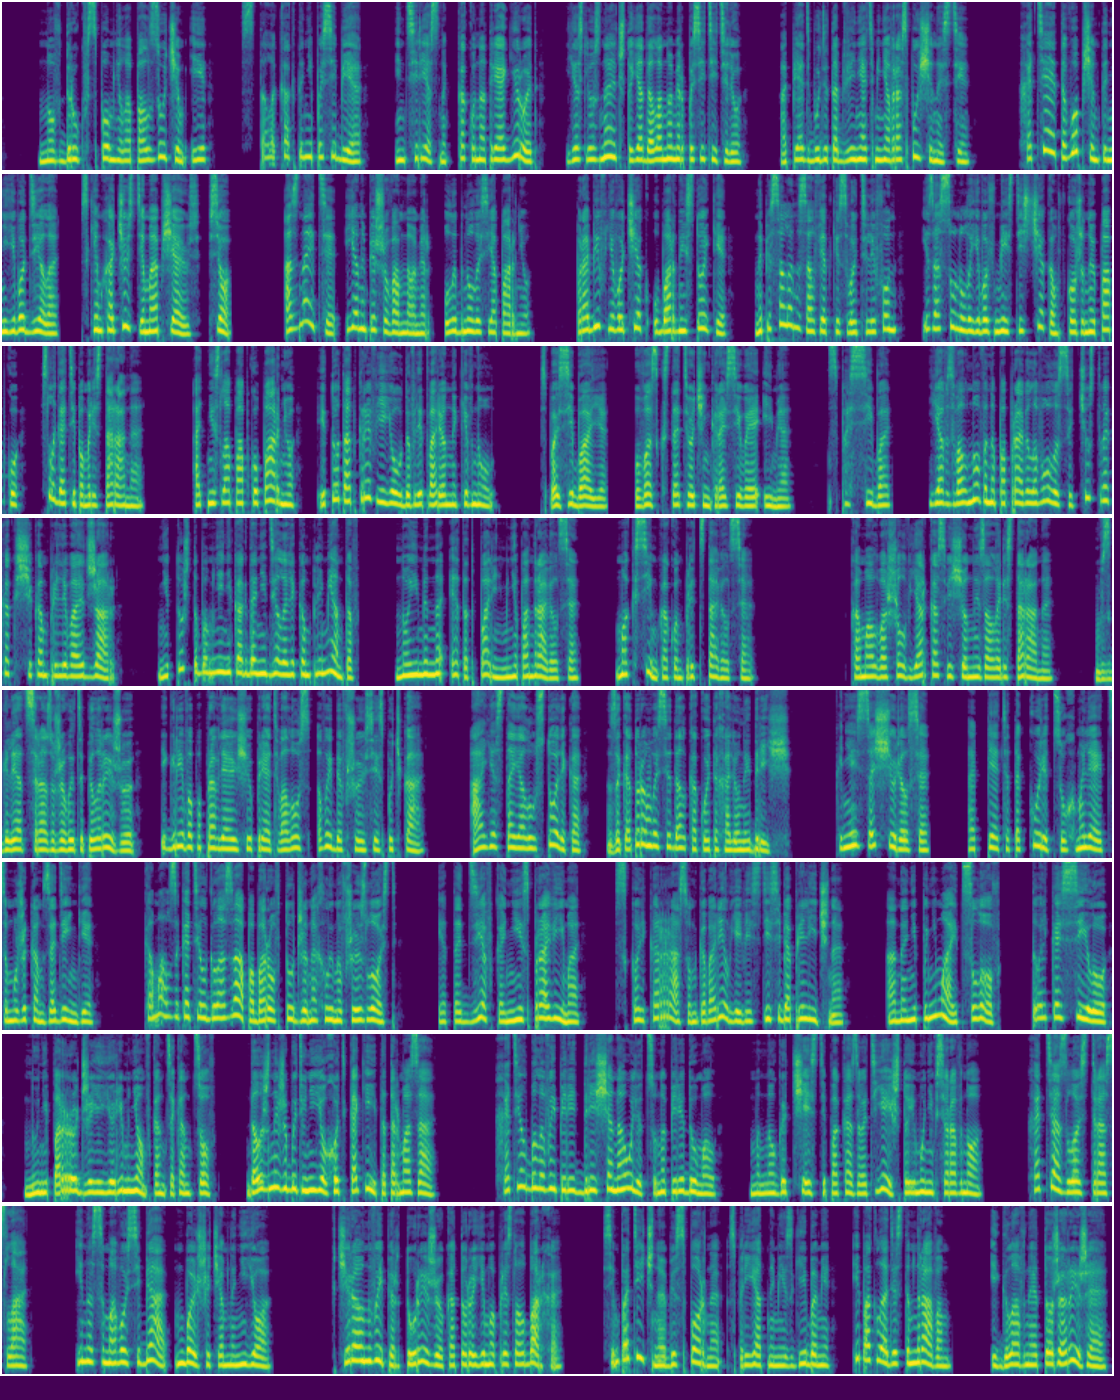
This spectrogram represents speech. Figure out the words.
но вдруг вспомнила о ползучем и... Стало как-то не по себе. Интересно, как он отреагирует, если узнает, что я дала номер посетителю? Опять будет обвинять меня в распущенности? Хотя это, в общем-то, не его дело. С кем хочу, с тем и общаюсь. Все. А знаете, я напишу вам номер, улыбнулась я парню. Пробив его чек у барной стойки, написала на салфетке свой телефон и засунула его вместе с чеком в кожаную папку с логотипом ресторана. Отнесла папку парню, и тот, открыв ее, удовлетворенно кивнул. «Спасибо, Айя. У вас, кстати, очень красивое имя». «Спасибо». Я взволнованно поправила волосы, чувствуя, как щекам приливает жар. Не то чтобы мне никогда не делали комплиментов, но именно этот парень мне понравился. Максим, как он представился. Камал вошел в ярко освещенный зал ресторана. Взгляд сразу же выцепил рыжую, игриво поправляющую прядь волос, выбившуюся из пучка. Ая стояла у столика, за которым восседал какой-то холёный дрищ. Князь сощурился. Опять эта курица ухмыляется мужикам за деньги. Камал закатил глаза, поборов тут же нахлынувшую злость. Эта девка неисправима. Сколько раз он говорил ей вести себя прилично. Она не понимает слов, только силу. Ну не пороть же ее ремнем в конце концов. Должны же быть у нее хоть какие-то тормоза. Хотел было выпереть дреща на улицу, но передумал. Много чести показывать ей, что ему не все равно. Хотя злость росла. И на самого себя больше, чем на нее. Вчера он выпер ту рыжую, которую ему прислал Барха. Симпатичную, бесспорно, с приятными изгибами и покладистым нравом. И главное, тоже рыжая.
